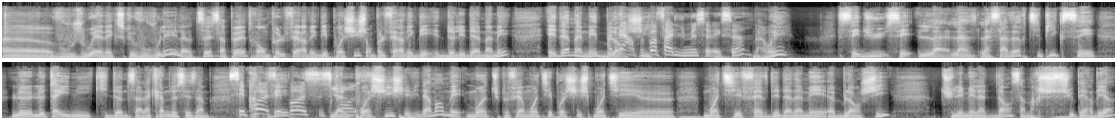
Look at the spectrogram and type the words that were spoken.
Euh, vous jouez avec ce que vous voulez là. Tu sais, ça peut être, on peut le faire avec des pois chiches, on peut le faire avec des, de l'edamame. Edamame Attends, on blanchi. peut pas faire de l'humus avec ça? Ben oui. C'est du, c'est la, la, la saveur typique, c'est le, le tahini qui donne ça, la crème de sésame. C'est pas- c'est Il y a le pois chiche évidemment, mais moi tu peux faire moitié pois chiche, moitié euh, moitié fève d'edamame euh, blanchi. Tu les mets là-dedans, ça marche super bien.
